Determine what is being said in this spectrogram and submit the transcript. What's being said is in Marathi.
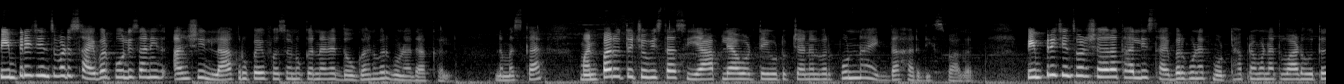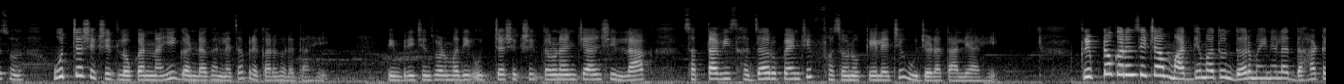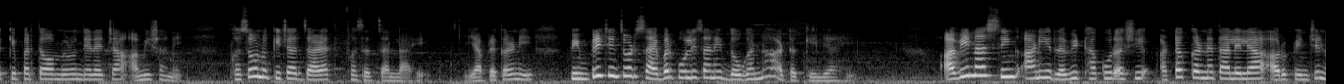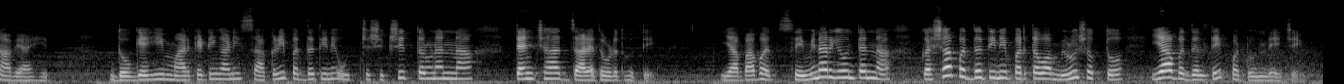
पिंपरी चिंचवड सायबर पोलिसांनी ऐंशी लाख रुपये फसवणूक करणाऱ्या दोघांवर गुन्हा दाखल. नमस्कार. मनपा ऋतू चोवीस तास या आपल्या आवडत्या यूट्यूब चॅनलवर पुन्हा एकदा हार्दिक स्वागत. पिंपरी चिंचवड शहरात हल्ली सायबर गुन्ह्यात मोठ्या प्रमाणात वाढ होत असून उच्च शिक्षित लोकांनाही गंडा घालण्याचा प्रकार घडत आहे. पिंपरी चिंचवडमधील उच्च शिक्षित तरुणांची ऐंशी लाख सत्तावीस हजार रुपयांची फसवणूक केल्याचे उजेडात आले आहे. क्रिप्टोकरन्सीच्या माध्यमातून दर महिन्याला दहा टक्के परतावा मिळवून देण्याच्या आमिषाने फसवणुकीच्या जाळ्यात फसत चालला आहे. या प्रकरणी पिंपरी चिंचवड सायबर पोलिसांनी दोघांना अटक केली आहे. अविनाश सिंग आणि रवी ठाकूर अशी अटक करण्यात आलेल्या आरोपींची नावे आहेत. दोघेही मार्केटिंग आणि साखळी पद्धतीने उच्च शिक्षित तरुणांना त्यांच्या जाळ्यात ओढत होते. याबाबत सेमिनार घेऊन त्यांना कशा पद्धतीने परतावा मिळू शकतो याबद्दल ते पटवून द्यायचे.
